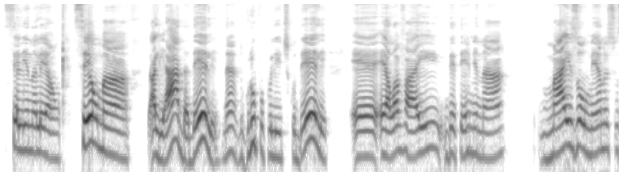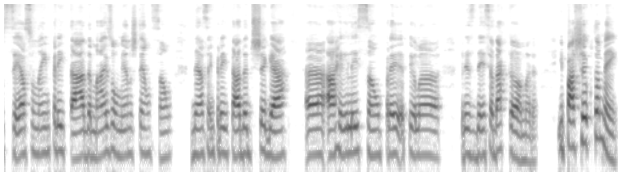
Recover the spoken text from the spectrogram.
Celina Leão ser uma aliada dele, né, do grupo político dele, é, ela vai determinar mais ou menos sucesso na empreitada, mais ou menos tensão nessa empreitada de chegar à, reeleição pre, pela presidência da Câmara. E Pacheco também.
